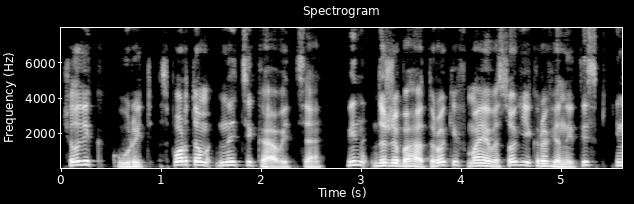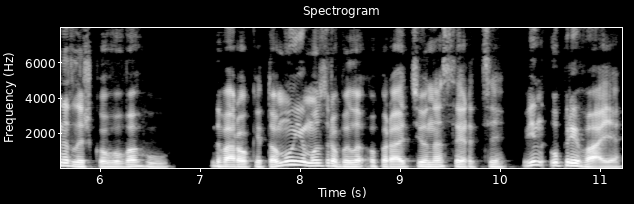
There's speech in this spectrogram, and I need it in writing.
Чоловік курить, спортом не цікавиться. Він дуже багато років має високий кров'яний тиск і надлишкову вагу. Два роки тому йому зробили операцію на серці. Він упріває.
